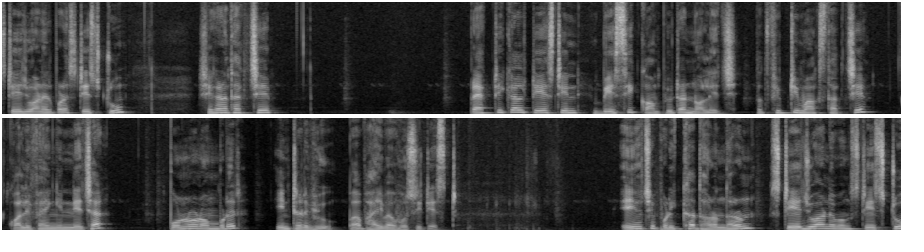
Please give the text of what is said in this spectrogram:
স্টেজ ওয়ানের পরে স্টেজ টু। সেখানে থাকছে practical test in basic computer knowledge, অর্থাৎ ফিফটি মার্কস থাকছে কোয়ালিফাইং ইন নেচার। পনেরো নম্বরের ইন্টারভিউ বা ভাইবা ভসি টেস্ট। এই হচ্ছে পরীক্ষার ধরন ধারণ স্টেজ ওয়ান এবং স্টেজ টু।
